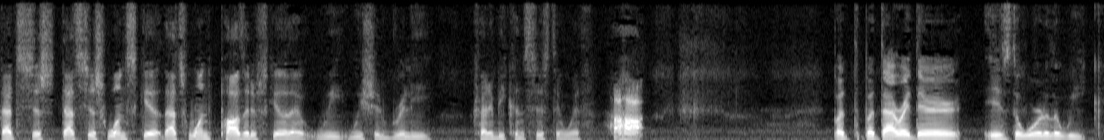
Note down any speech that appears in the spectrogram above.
That's just that's just one skill. That's one positive skill that we we should really try to be consistent with. Haha. but but that right there is the word of the week.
